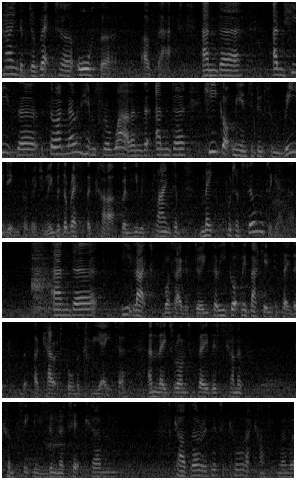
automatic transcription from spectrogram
kind of director, author of that. And, uh, and he's, uh, so I've known him for a while, and, and uh, he got me in to do some readings originally with the rest of the cast when he was trying to make, put a film together. And uh, he liked what I was doing, so he got me back in to play the, a character called the Creator, and later on to play this kind of completely lunatic um, Scuzzer, is it a called? I can't even remember.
